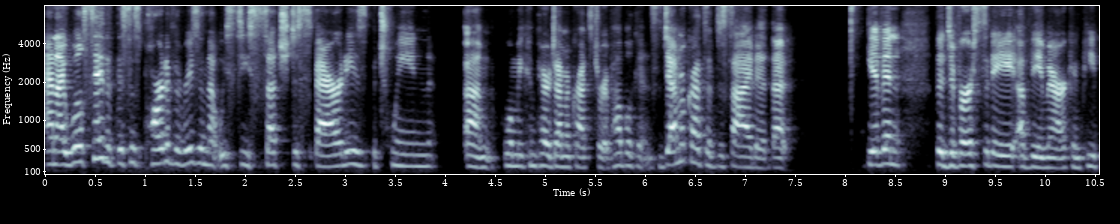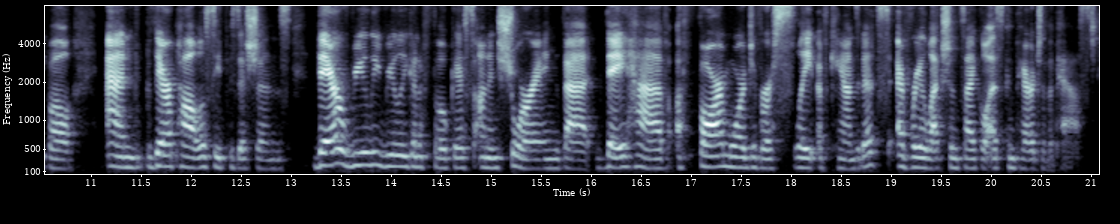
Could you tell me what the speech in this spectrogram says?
And I will say that this is part of the reason that we see such disparities between um, when we compare Democrats to Republicans. The Democrats have decided that given the diversity of the American people and their policy positions, they're really, really going to focus on ensuring that they have a far more diverse slate of candidates every election cycle as compared to the past.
